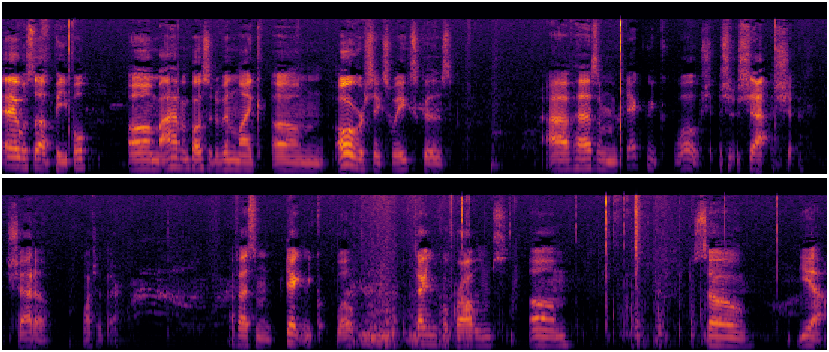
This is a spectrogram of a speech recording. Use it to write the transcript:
Hey, what's up, people? Um, I haven't posted in like um over six weeks because I've had some technical. Whoa, sh- sh- sh- sh- shadow. Watch it there. I've had some technical, well, technical problems. Um, so yeah.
